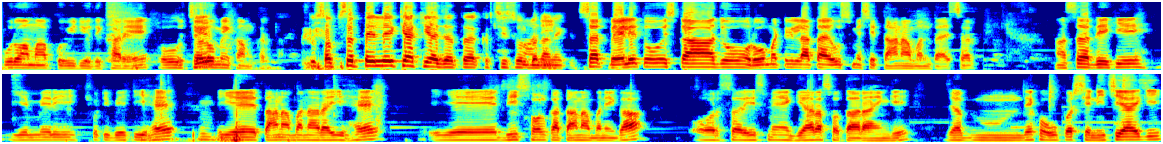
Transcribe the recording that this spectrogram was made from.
पूरा हम आपको वीडियो दिखा रहे हैं। तो चलो मैं काम करता तो सबसे पहले क्या किया जाता है कच्ची सोल हाँ बनाने के? सर पहले तो इसका जो रॉ मटेरियल आता है उसमें से ताना बनता है सर। हाँ सर देखिए ये मेरी छोटी बेटी है हम्म। ये ताना बना रही है ये बीस सोल का ताना बनेगा और सर इसमें ग्यारह सौ तार आएँगे। जब हम्म, देखो ऊपर से नीचे आएगी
